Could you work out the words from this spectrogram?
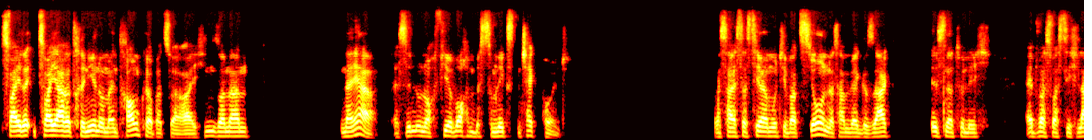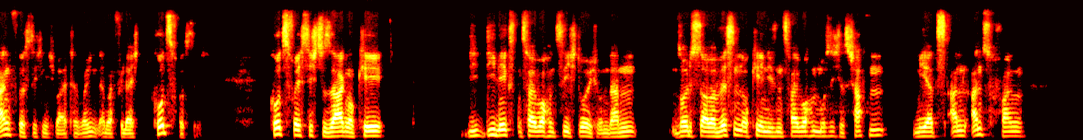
zwei, zwei Jahre trainieren, um meinen Traumkörper zu erreichen, sondern naja, es sind nur noch vier Wochen bis zum nächsten Checkpoint. Das heißt, das Thema Motivation, das haben wir gesagt, ist natürlich etwas, was dich langfristig nicht weiterbringt, aber vielleicht kurzfristig. Kurzfristig zu sagen, okay, die, die nächsten zwei Wochen ziehe ich durch und dann solltest du aber wissen, okay, in diesen zwei Wochen muss ich es schaffen, mir jetzt an, anzufangen,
